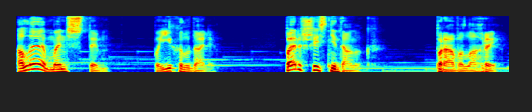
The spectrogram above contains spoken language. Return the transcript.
Але менш тим. Поїхали далі. Перший сніданок. Правила гри.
